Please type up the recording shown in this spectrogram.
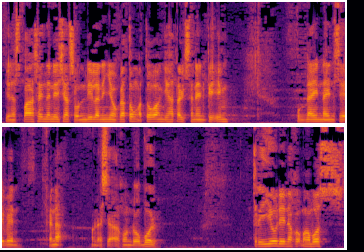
Pinaspasay na ni siya. So hindi lang ninyo. Katong ato ang gihatag sa 9 p.m. Ug 997. Kana. Wala siya akong double. Trio din ako mga boss.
